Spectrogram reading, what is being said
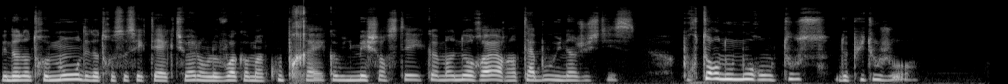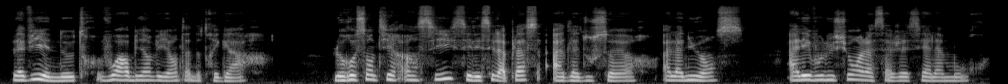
mais dans notre monde et notre société actuelle, on le voit comme un coup près, comme une méchanceté, comme une horreur, un tabou, une injustice. Pourtant nous mourons tous depuis toujours. La vie est neutre, voire bienveillante à notre égard. Le ressentir ainsi, c'est laisser la place à de la douceur, à la nuance, à l'évolution, à la sagesse et à l'amour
